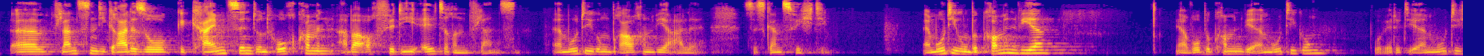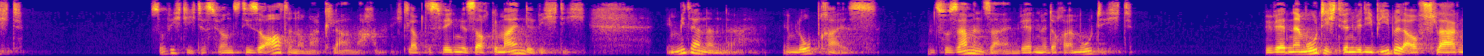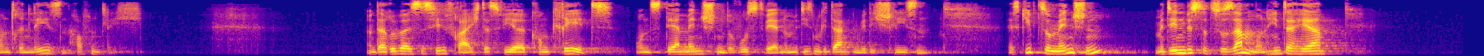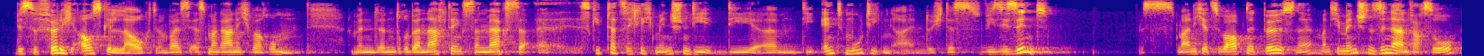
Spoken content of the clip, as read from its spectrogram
äh, Pflanzen, die gerade so gekeimt sind und hochkommen, aber auch für die älteren Pflanzen. Ermutigung brauchen wir alle. Das ist ganz wichtig. Ermutigung bekommen wir. Ja, wo bekommen wir Ermutigung? Wo werdet ihr ermutigt? So wichtig, dass wir uns diese Orte nochmal klar machen. Ich glaube, deswegen ist auch Gemeinde wichtig. Im Miteinander, im Lobpreis, im Zusammensein werden wir doch ermutigt. Wir werden ermutigt, wenn wir die Bibel aufschlagen und drin lesen, hoffentlich. Und darüber ist es hilfreich, dass wir konkret uns der Menschen bewusst werden. Und mit diesem Gedanken will ich schließen. Es gibt so Menschen, mit denen bist du zusammen und hinterher bist du völlig ausgelaugt und weißt erstmal gar nicht warum. Und wenn du dann drüber nachdenkst, dann merkst du, äh, es gibt tatsächlich Menschen, die, die, ähm, die entmutigen einen durch das, wie sie sind. Das meine ich jetzt überhaupt nicht böse. Ne? Manche Menschen sind einfach so.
